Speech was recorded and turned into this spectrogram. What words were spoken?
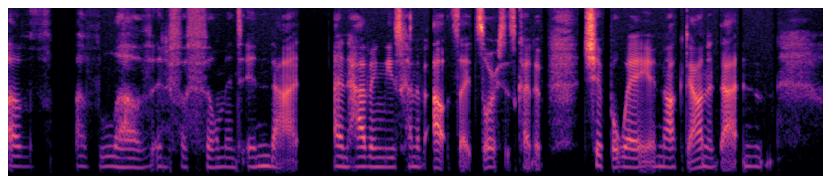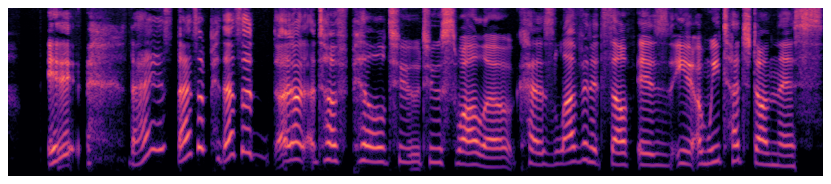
of of love and fulfillment in that and having these kind of outside sources kind of chip away and knock down at that. And it that is that's a that's a, a, a tough pill to to swallow because love in itself is you know and we touched on this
